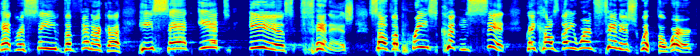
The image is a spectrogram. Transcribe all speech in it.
had received the vinegar, he said, It is finished. So the priests couldn't sit because they weren't finished with the work.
